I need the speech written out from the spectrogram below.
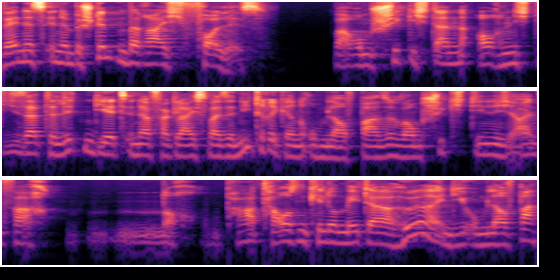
wenn es in einem bestimmten Bereich voll ist, warum schicke ich dann auch nicht die Satelliten, die jetzt in der vergleichsweise niedrigeren Umlaufbahn sind, warum schicke ich die nicht einfach noch ein paar tausend Kilometer höher in die Umlaufbahn?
